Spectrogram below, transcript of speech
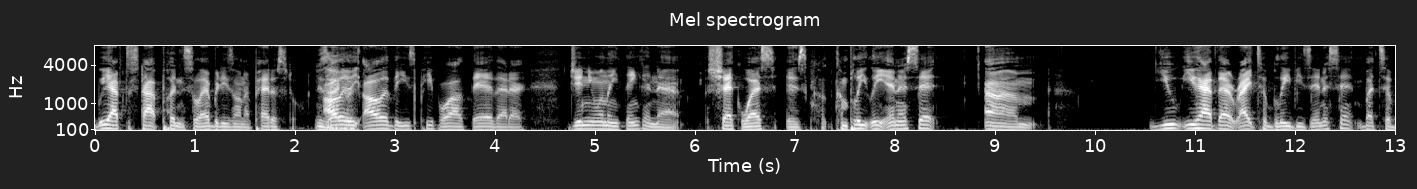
we have to stop putting celebrities on a pedestal. Exactly. All of all of these people out there that are genuinely thinking that Sheck Wes is c- completely innocent. Um, you you have that right to believe he's innocent, but to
